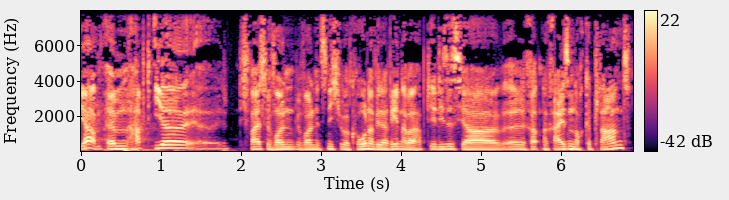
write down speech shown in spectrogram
Ja, ähm, habt ihr, äh, ich weiß, wir wollen, wir wollen jetzt nicht über Corona wieder reden, aber habt ihr dieses Jahr äh, Reisen noch geplant?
